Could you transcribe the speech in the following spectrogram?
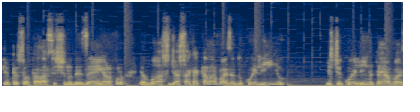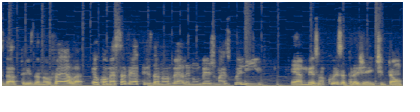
que a pessoa está lá assistindo o desenho, ela falou: eu gosto de achar que aquela voz é do coelhinho. E se o coelhinho tem a voz da atriz da novela, eu começo a ver a atriz da novela e não vejo mais o coelhinho. É a mesma coisa pra gente. Então,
